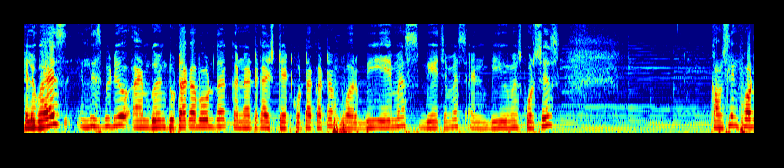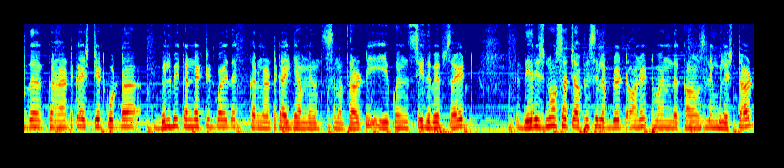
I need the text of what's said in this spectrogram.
Hello guys, in this video I am going to talk about the Karnataka state quota cutoff for BAMS, BHMS and BUMS courses. Counseling for the Karnataka state quota will be conducted by the Karnataka Examination Authority. You can see the website. There is no such official update on it when the counseling will start,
